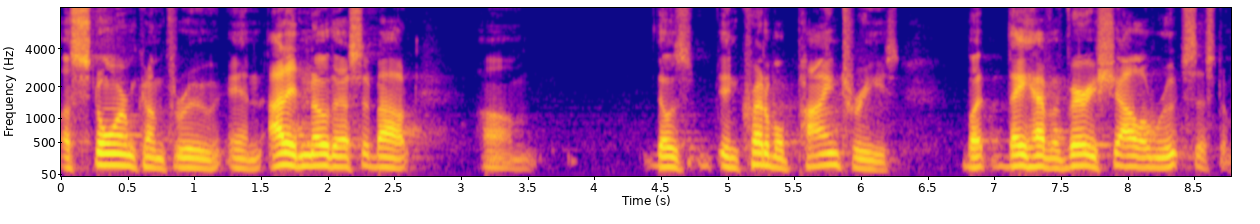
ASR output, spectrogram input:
a storm come through, and I didn't know this about um, those incredible pine trees, but they have a very shallow root system,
